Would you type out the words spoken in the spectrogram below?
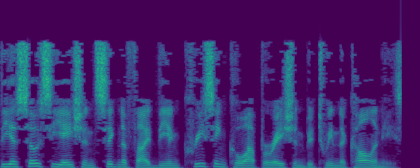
The association signified the increasing cooperation between the colonies.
